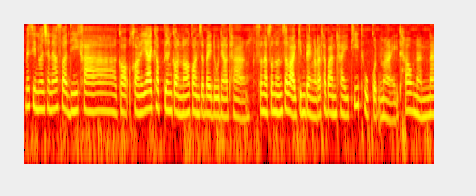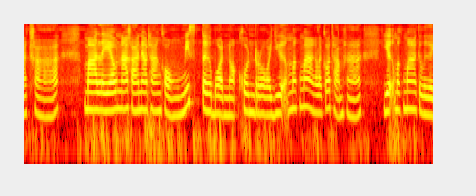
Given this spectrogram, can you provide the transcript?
แม่สินวันชนะสวัสดีค่ะ ก็ขออนุญาตขับเตือนก่อนเนาะก่อนจะไปดูแนวทาง สนับสนุนสลากกินแบ่งรัฐบาลไทยที่ถูกกฎหมายเท่านั้นนะคะ มาแล้วนะคะ แนวทางของมิสเตอร์บอลเนาะคนรอเยอะมากๆ แล้วก็ถามหาเยอะมากๆเลย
